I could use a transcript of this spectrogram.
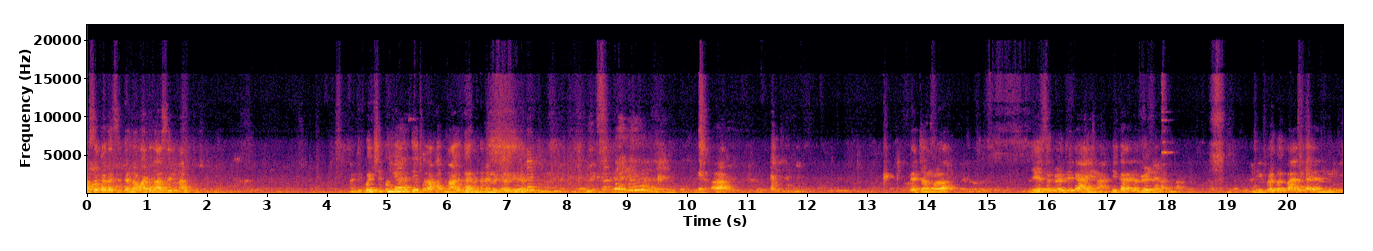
असं कदाचित त्यांना वाटत असेल ना. आणि ते पैसे पण घ्यायला ते हात मागतात त्याच्यामुळं हे सगळं जे काय आहे ना हे करायला वेळ नाही लागणार. आणि प्रकल्प अधिकाऱ्यांनी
